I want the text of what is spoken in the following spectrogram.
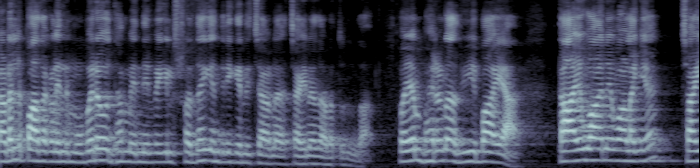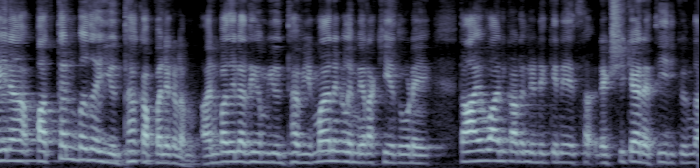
കടൽപാതകളിലും ഉപരോധം എന്നിവയിൽ ശ്രദ്ധ കേന്ദ്രീകരിച്ചാണ് ചൈന നടത്തുന്നത്. സ്വയംഭരണ ദ്വീപായ തായ്വാനെ വളഞ്ഞ് ചൈന പത്തൊൻപത് യുദ്ധ കപ്പലുകളും അൻപതിലധികം യുദ്ധ വിമാനങ്ങളും ഇറക്കിയതോടെ തായ്വാൻ കടലിടുക്കിനെ രക്ഷിക്കാൻ എത്തിയിരിക്കുന്ന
